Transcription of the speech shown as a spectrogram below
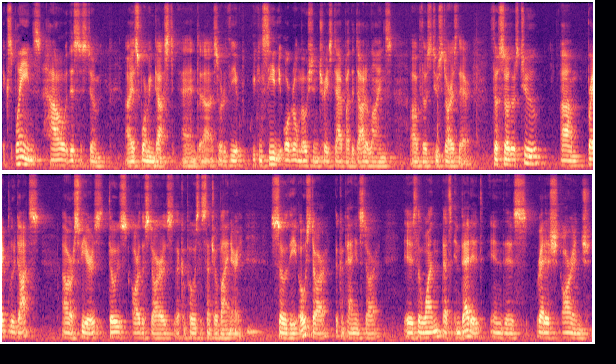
explains how this system uh, is forming dust. And uh, sort of the, you can see the orbital motion traced out by the dotted lines of those two stars there. So, so those two um, bright blue dots, or spheres, those are the stars that compose the central binary. So the O star, the companion star, is the one that's embedded in this reddish orange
